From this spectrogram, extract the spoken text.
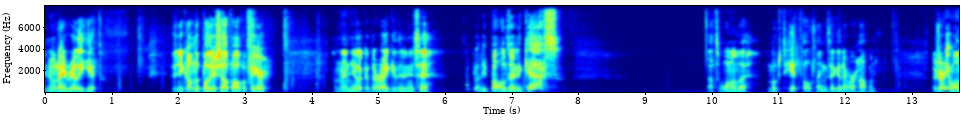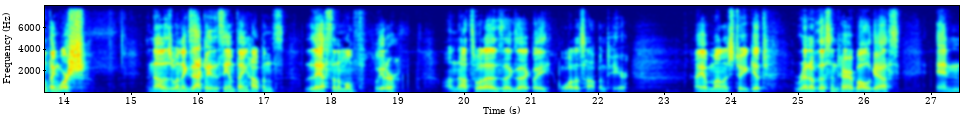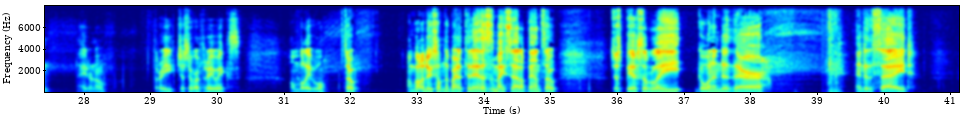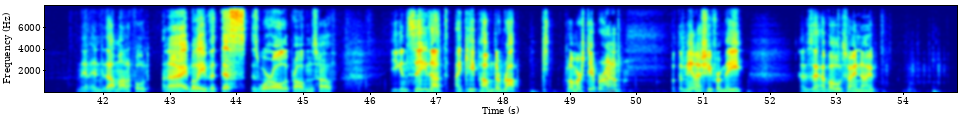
You know what I really hate? When you come to pull yourself off a beer, and then you look at the regulator and you say, that bloody bottle's out of gas. That's one of the most hateful things that can ever happen. There's only one thing worse, and that is when exactly the same thing happens less than a month later. And that's what is exactly what has happened here. I have managed to get rid of this entire bottle gas in, I don't know, three, just over three weeks. Unbelievable. So, I'm going to do something about it today. This is my setup then, so just basically going into there, into the side, and then into that manifold. And I believe that this is where all the problems have. You can see that I keep having to wrap plumber's tape around it. But the main issue for me, as I've always found now,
